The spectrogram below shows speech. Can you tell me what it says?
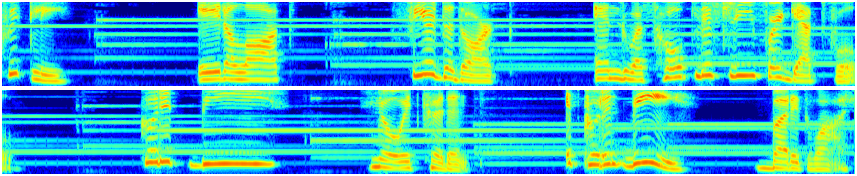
quickly, ate a lot, feared the dark, and was hopelessly forgetful. Could it be? No, it couldn't. It couldn't be. But it was.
